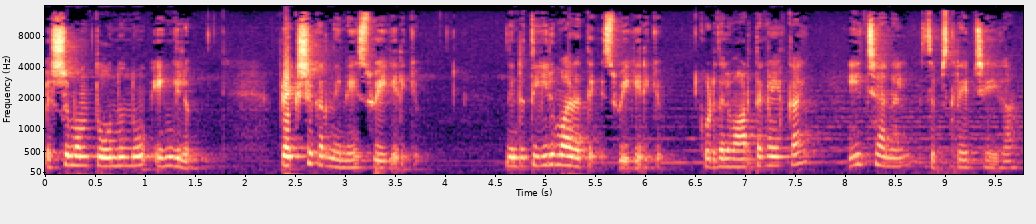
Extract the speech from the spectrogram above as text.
വിഷമം തോന്നുന്നു എങ്കിലും പ്രേക്ഷകർ നിന്നെ സ്വീകരിക്കും. നിന്റെ തീരുമാനത്തെ സ്വീകരിക്കും. കൂടുതൽ വാർത്തകൾക്കായി ഈ ചാനൽ സബ്സ്ക്രൈബ് ചെയ്യുക.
